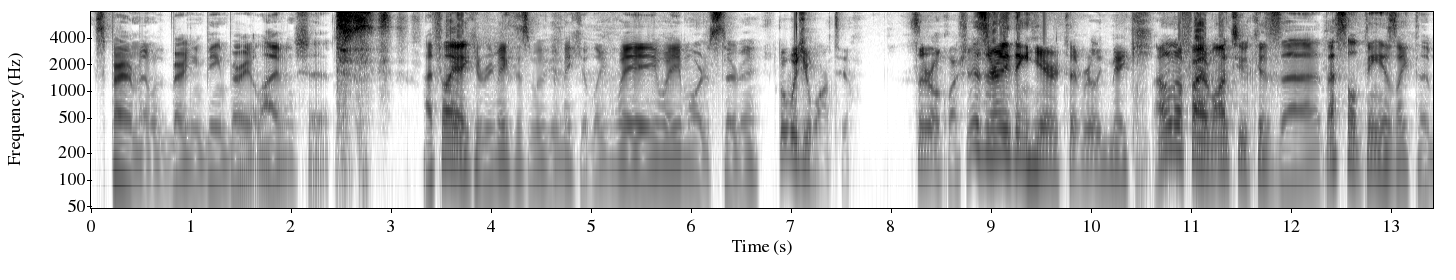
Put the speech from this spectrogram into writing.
experiment with burying, being buried alive and shit. I feel like I could remake this movie and make it like way, way more disturbing. But would you want to? It's the real question. Is there anything here to really make? I don't know if I'd want to because uh, that's the whole thing is like the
